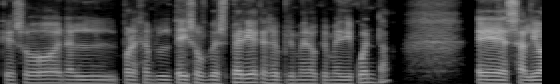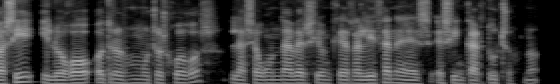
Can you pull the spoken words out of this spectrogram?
Que eso en el, por ejemplo, el Tales of Vesperia, que es el primero que me di cuenta, eh, salió así y luego otros muchos juegos, la segunda versión que realizan es, es sin cartucho, ¿no?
